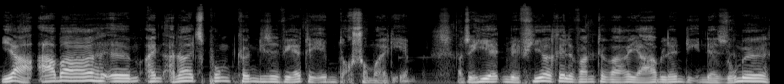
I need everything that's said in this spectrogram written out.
ja, aber ähm, einen Anhaltspunkt können diese Werte eben doch schon mal geben. Also hier hätten wir vier relevante Variablen, die in der Summe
